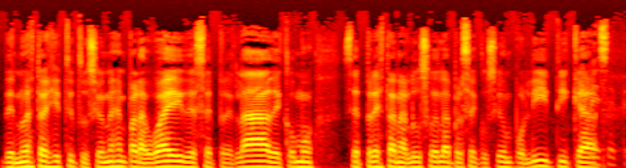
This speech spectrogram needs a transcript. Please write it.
de nuestras instituciones en Paraguay, de CEPRELA, de cómo se prestan al uso de la persecución política, BCP.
